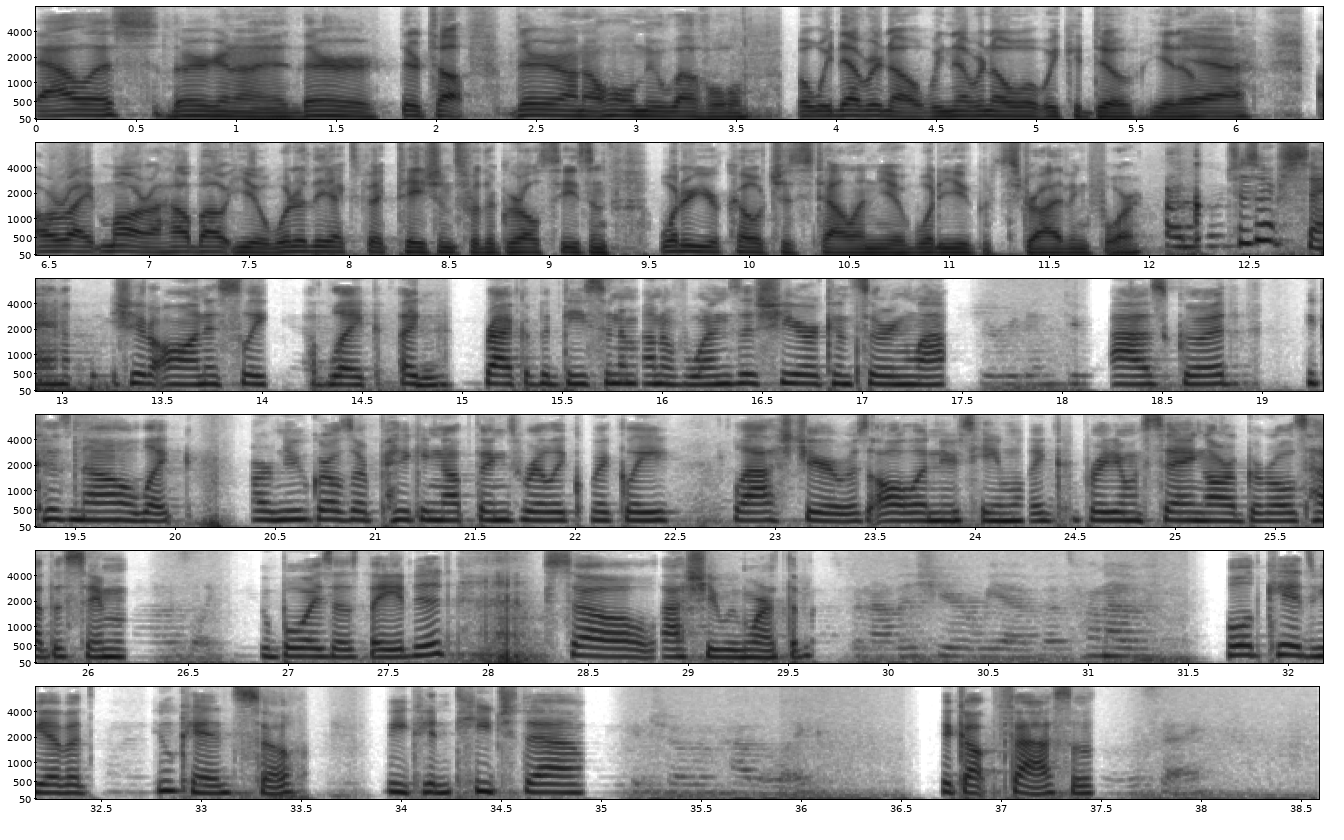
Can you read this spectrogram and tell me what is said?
Dallas. They're gonna, they're, They're tough, they're on a whole new level. but we never know. We never know what we could do. You know. Yeah. All right, Mara. How about you? What are the expectations for the girls' season? What are your coaches telling you? What are you striving for? Our coaches are saying we should honestly get like a rack up a decent amount of wins this year, considering last year we didn't do as good. Because now, like, our new girls are picking up things really quickly. Last year it was all a new team. Like Brady was saying, our girls had the same amount as like new boys as they did. So last year we weren't the best, but now this year we have a ton of old kids. We have a ton of new kids, so we can teach them. We can show them how to like pick up fast, as I was.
